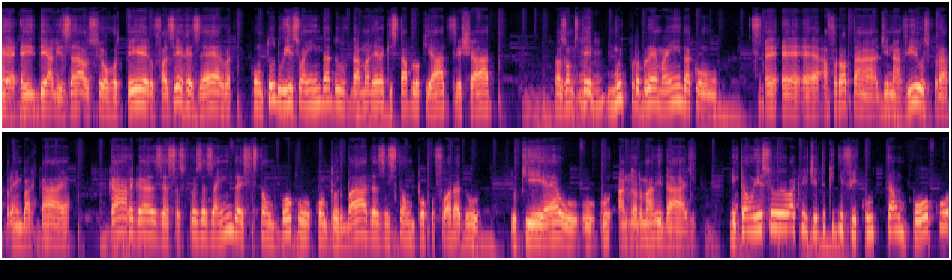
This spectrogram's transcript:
é, é, idealizar o seu roteiro, fazer reserva, com tudo isso ainda do, da maneira que está bloqueado, fechado. Nós vamos ter uhum. muito problema ainda com é, é, é a frota de navios para embarcar cargas, essas coisas ainda estão um pouco conturbadas, estão um pouco fora do, do que é o, o, a normalidade. Então, isso eu acredito que dificulta um pouco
